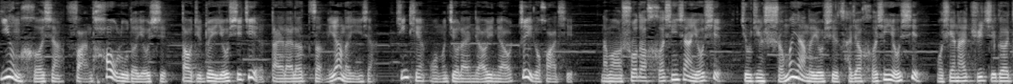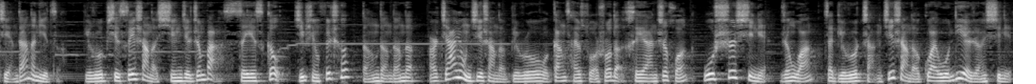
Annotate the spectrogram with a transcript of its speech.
硬核向、反套路的游戏，到底对游戏界带来了怎样的影响？今天我们就来聊一聊这个话题。那么说到核心向游戏，究竟什么样的游戏才叫核心游戏？我先来举几个简单的例子，比如 PC 上的《星际争霸》、CS:GO、极品飞车等等等等。而家用机上的，比如我刚才所说的《黑暗之魂》、巫师系列、人王，再比如掌机上的《怪物猎人》系列。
